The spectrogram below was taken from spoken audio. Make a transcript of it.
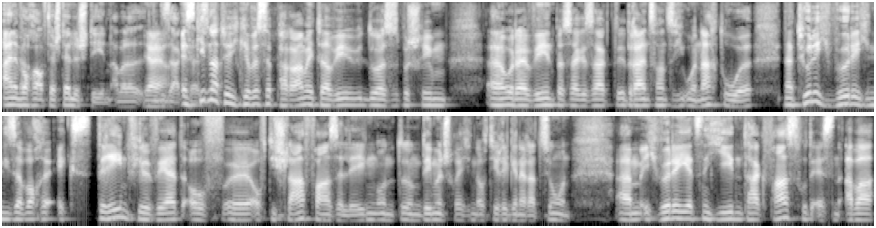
eine Woche auf der Stelle stehen. Aber ja, wie gesagt, es gibt natürlich gewisse Parameter, wie du hast es beschrieben äh, oder erwähnt, besser gesagt, 23 Uhr Nachtruhe. Natürlich würde ich in dieser Woche extrem viel Wert auf, äh, auf die Schlafphase legen und, und dementsprechend auf die Regeneration. Ähm, ich würde jetzt nicht jeden Tag Fastfood essen, aber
